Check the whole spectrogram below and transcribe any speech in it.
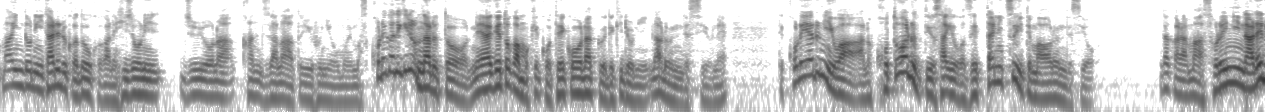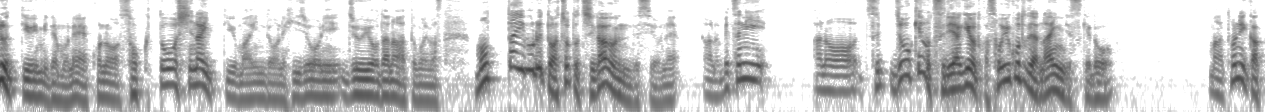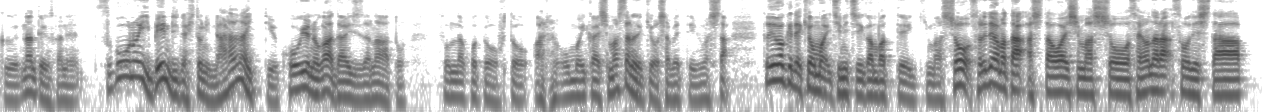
マインドに至れるかどうかがね、非常に重要な感じだなというふうに思います。これができるようになると、値上げとかも結構抵抗なくできるようになるんですよね。でこれやるにはあの断るっていう作業が絶対について回るんですよだからまあそれになれるっていう意味でもねこの即答しないっていうマインドはね非常に重要だなと思いますもったいぶるとはちょっと違うんですよねあの別にあの条件を釣り上げようとかそういうことではないんですけどまあとにかくなんていうんですかね都合のいい便利な人にならないっていうこういうのが大事だなとそんなことをふとあの思い返しましたので今日喋ってみました。というわけで今日も一日頑張っていきましょう。それではまた明日お会いしましょう。さようなら。そうでした。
